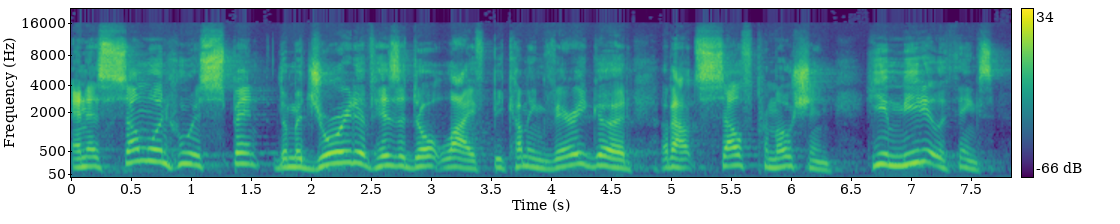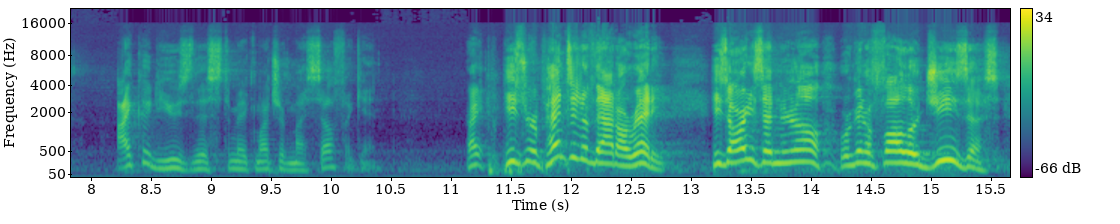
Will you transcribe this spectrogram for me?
and as someone who has spent the majority of his adult life becoming very good about self promotion, he immediately thinks, I could use this to make much of myself again. Right? He's repented of that already. He's already said, no, no, we're going to follow Jesus.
